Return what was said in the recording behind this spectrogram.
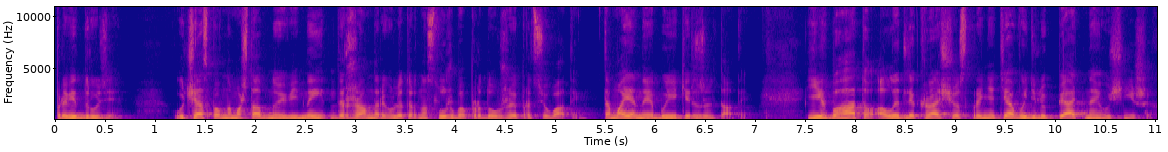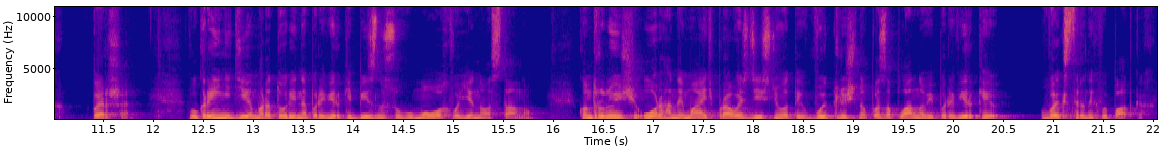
Привіт, друзі! У час повномасштабної війни Державна регуляторна служба продовжує працювати та має неабиякі результати. Їх багато, але для кращого сприйняття виділю 5 найгучніших. Перше. В Україні діє мораторій на перевірки бізнесу в умовах воєнного стану. Контролюючі органи мають право здійснювати виключно позапланові перевірки в екстрених випадках.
